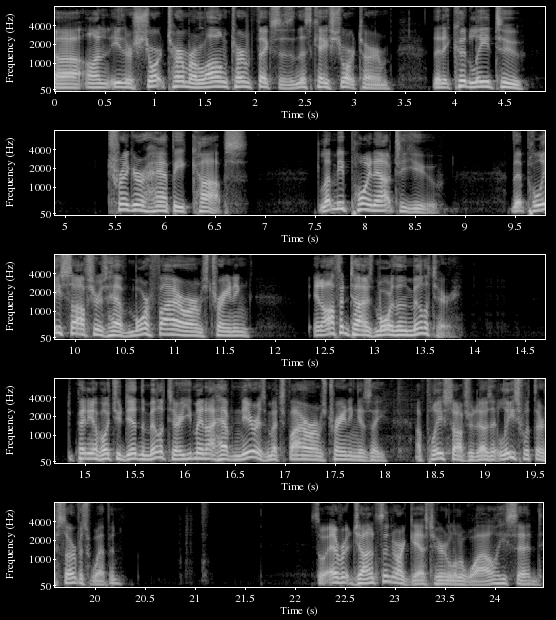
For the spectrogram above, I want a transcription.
uh, on either short term or long term fixes, in this case short term, that it could lead to trigger happy cops. Let me point out to you that police officers have more firearms training and oftentimes more than the military. Depending on what you did in the military, you may not have near as much firearms training as a, a police officer does, at least with their service weapon. So, Everett Johnson, our guest here in a little while, he said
